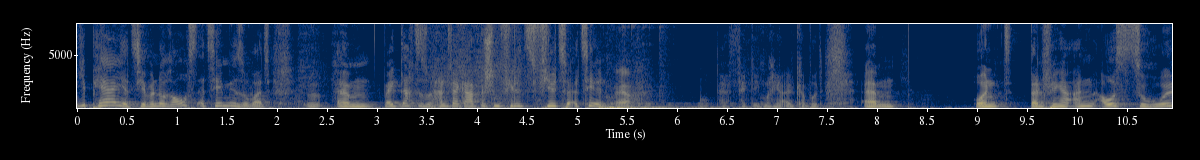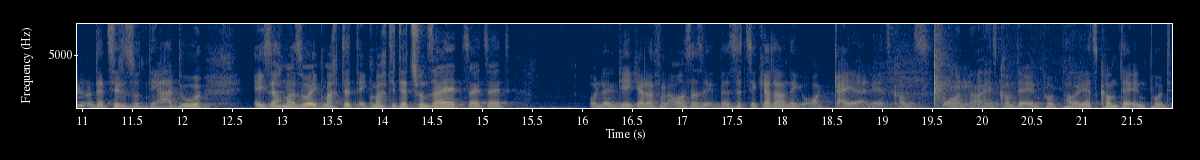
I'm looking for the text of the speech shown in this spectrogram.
gib her jetzt hier, wenn du rauchst, erzähl mir sowas. Ähm, weil ich dachte so, Handwerker hat bestimmt viel, viel zu erzählen. ja. Oh, perfekt, ich mache hier alt kaputt. Ähm, und dann fing er an, auszuholen und erzählte so, ja, du, ich sag mal so, ich mach das, ich mach das jetzt schon seit, seit, seit Und dann gehe ich ja davon aus, dass ich, da sitze ich ja da und denke, oh geil, Alter, jetzt kommt's. Oh nein. Jetzt kommt der Input, Paul, jetzt kommt der Input.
